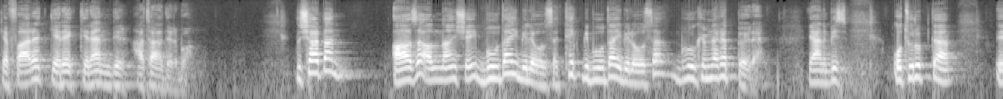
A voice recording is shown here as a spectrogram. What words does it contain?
kefaret gerektiren bir hatadır bu. Dışarıdan ağza alınan şey buğday bile olsa, tek bir buğday bile olsa bu hükümler hep böyle. Yani biz oturup da e,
